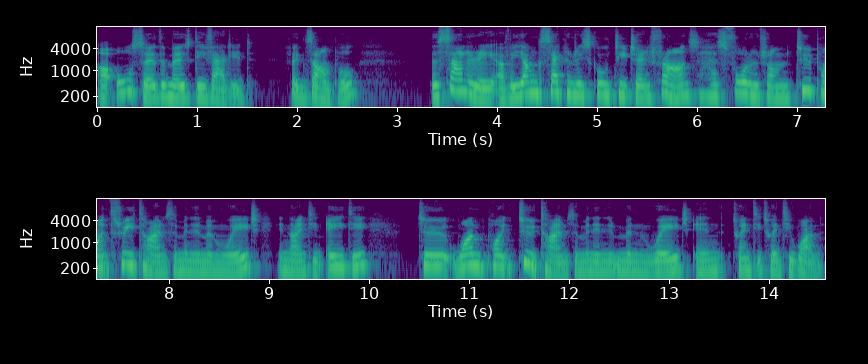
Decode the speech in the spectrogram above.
are also the most devalued. For example, the salary of a young secondary school teacher in France has fallen from 2.3 times the minimum wage in 1980 to 1.2 times the minimum wage in 2021.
